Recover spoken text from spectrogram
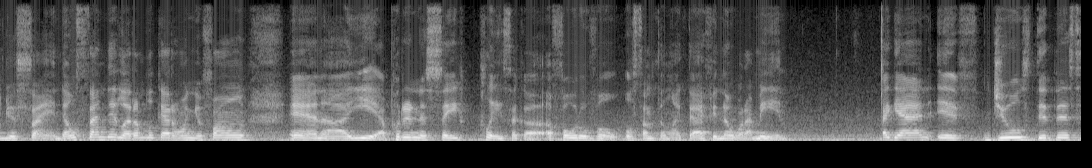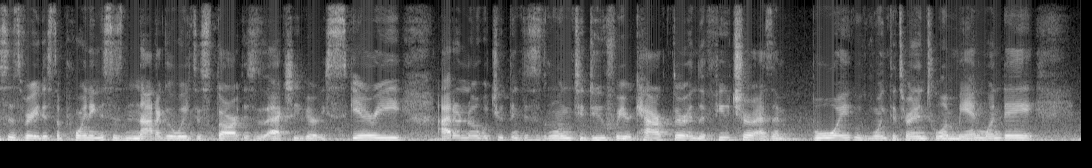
Just saying, don't send it. Let them look at it on your phone, and uh, yeah, put it in a safe place, like a, a photo vault or something like that, if you know what I mean. Again, if Jules did this, this is very disappointing. This is not a good way to start. This is actually very scary. I don't know what you think this is going to do for your character in the future as a boy who's going to turn into a man one day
